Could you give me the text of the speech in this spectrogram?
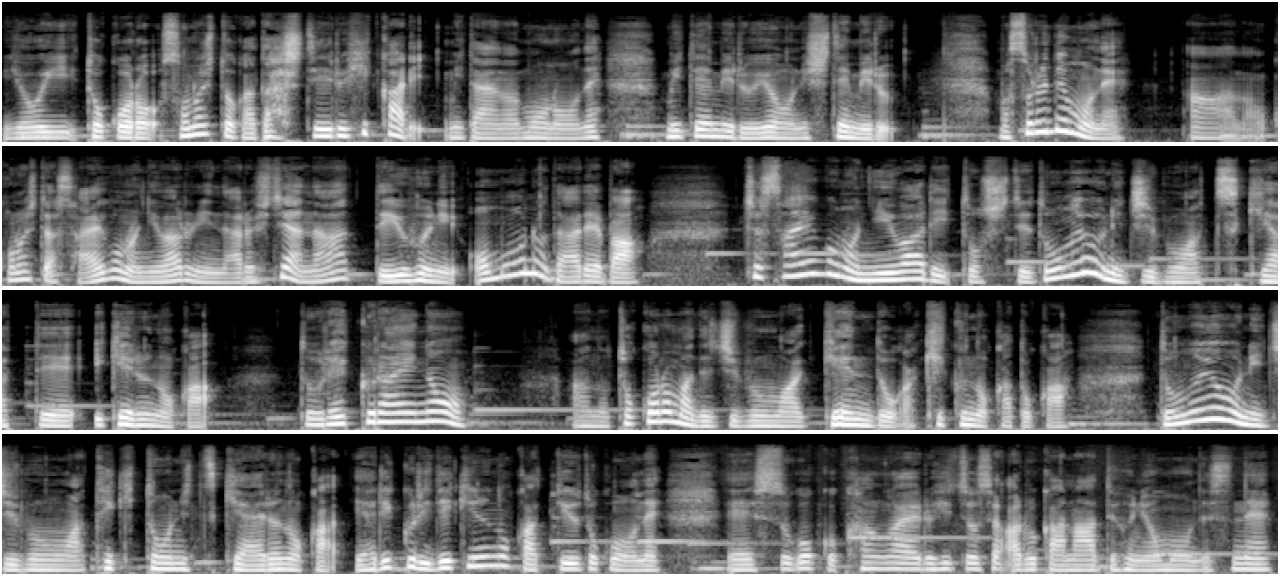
良いところ、その人が出している光みたいなものをね、見てみるようにしてみる。まあ、それでもね、あの、この人は最後の2割になる人やなっていうふうに思うのであれば、じゃあ最後の2割としてどのように自分は付き合っていけるのか、どれくらいのあの、ところまで自分は限度が効くのかとか、どのように自分は適当に付き合えるのか、やりくりできるのかっていうところをね、えー、すごく考える必要性あるかなっていうふうに思うんですね。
